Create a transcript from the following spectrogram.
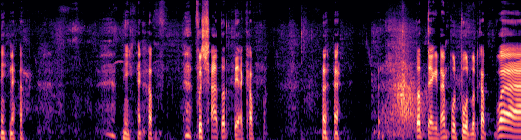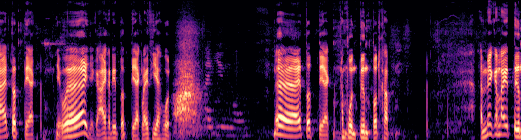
นี่นะครับนี่นะครับผู้ชายตัวแตกครับตัวแตกดังปูดๆหลดครับว้าตัวแตกอย่าเว้ยอย่ากายเขาดิตัวแตกไรเทียหดเอ้ยตัวแตกทำผุนตื่นตดครับ อันนี้กันไรตื่น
